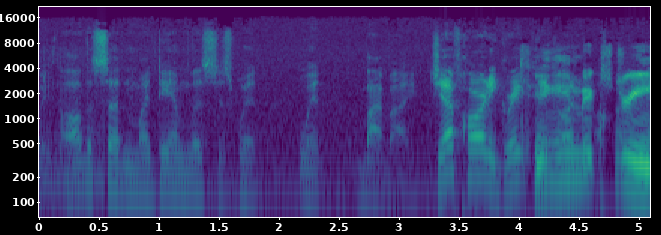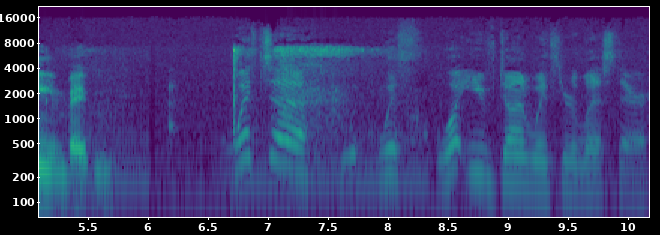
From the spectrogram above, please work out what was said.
Wait, all of a sudden my damn list just went went bye bye. Jeff Hardy, great pick. Team on- Extreme, baby. What uh, with what you've done with your list there,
